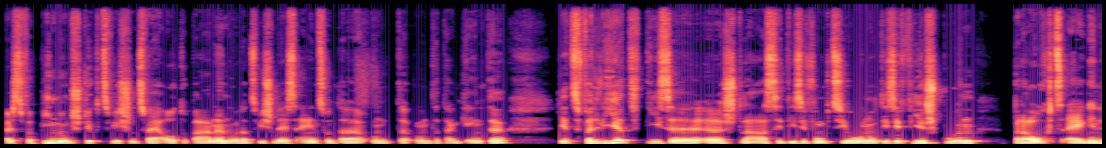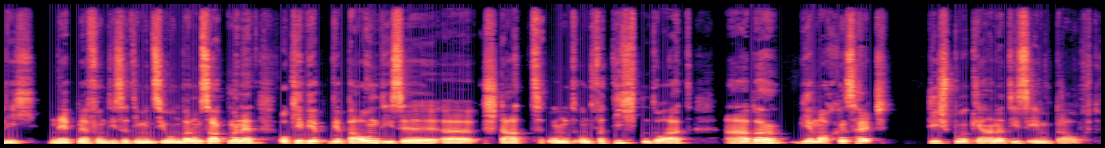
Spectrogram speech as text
als Verbindungsstück zwischen zwei Autobahnen oder zwischen der S1 und der, und der, und der Tangente. Jetzt verliert diese äh, Straße diese Funktion und diese vier Spuren braucht es eigentlich nicht mehr von dieser Dimension. Warum sagt man nicht, okay, wir, wir bauen diese äh, Stadt und, und verdichten dort, aber wir machen es halt die Spur kleiner, die es eben braucht.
